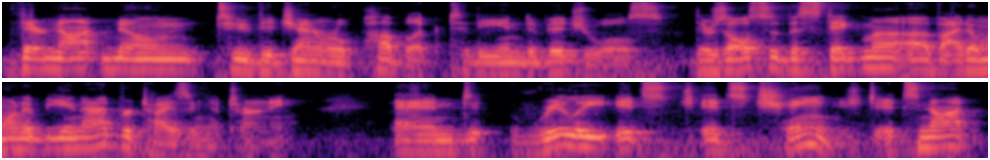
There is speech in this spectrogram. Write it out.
they're not known to the general public, to the individuals. There's also the stigma of I don't want to be an advertising attorney. And really it's it's changed. It's not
